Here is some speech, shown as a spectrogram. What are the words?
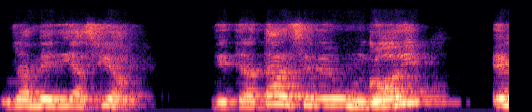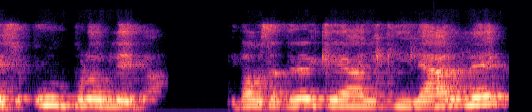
una mediación. De tratarse de un goy es un problema. Y vamos a tener que alquilarle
